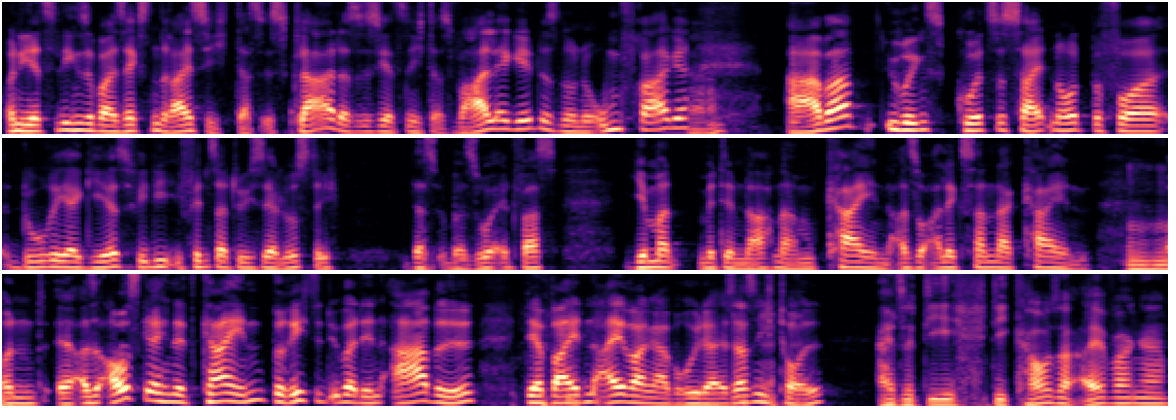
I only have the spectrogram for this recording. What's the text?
und jetzt liegen sie bei 36. Das ist klar, das ist jetzt nicht das Wahlergebnis, nur eine Umfrage. Ja. Aber übrigens, kurze Side Note, bevor du reagierst, Fidi, ich finde es natürlich sehr lustig, dass über so etwas jemand mit dem Nachnamen Kain, also Alexander Kain. Mhm. Und äh, also ausgerechnet Kain berichtet über den Abel der beiden Aiwanger Brüder. Ist das nicht toll? Also die, die Causa Aiwanger,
